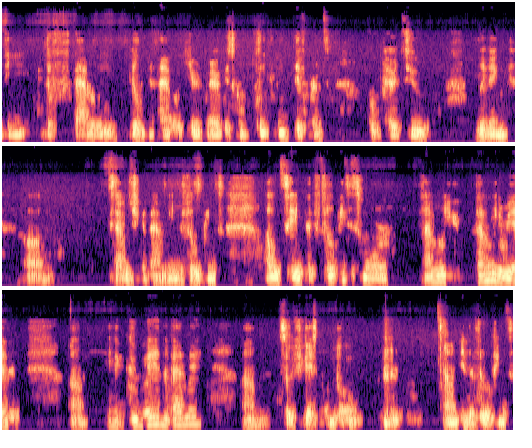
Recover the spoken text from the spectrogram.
the the family building a family here in America is completely different compared to living um, establishing a family in the Philippines. I would say that Philippines is more family family oriented um, in a good way, and a bad way. Um, so if you guys don't know, um, in the Philippines,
